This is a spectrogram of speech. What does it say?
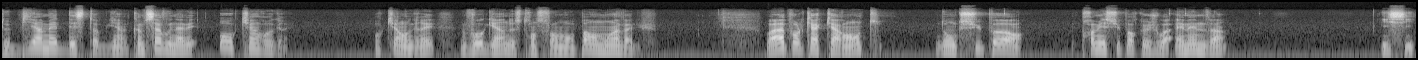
de bien mettre des stop gains. Comme ça, vous n'avez aucun regret. Aucun regret. Vos gains ne se transformeront pas en moins-value. Voilà pour le CAC 40. Donc support, premier support que je vois, MM20. Ici,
